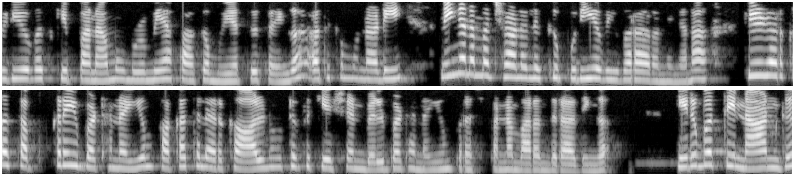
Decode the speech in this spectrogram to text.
வீடியோவை ஸ்கிப் பண்ணாமல் முழுமையாக பார்க்க முயற்சி செய்யுங்க. அதுக்கு முன்னாடி நீங்கள் நம்ம சேனலுக்கு புதிய விவரம் இருந்தீங்கன்னா கீழே இருக்க சப்ஸ்கிரைப் பட்டனையும் பக்கத்தில் இருக்க ஆல் நோட்டிஃபிகேஷன் பெல் பட்டனையும் ப்ரெஸ் பண்ண மறந்துடாதீங்க. இருபத்தி நான்கு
